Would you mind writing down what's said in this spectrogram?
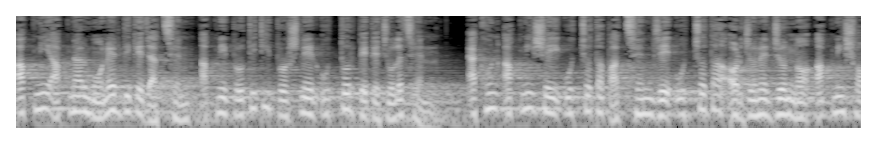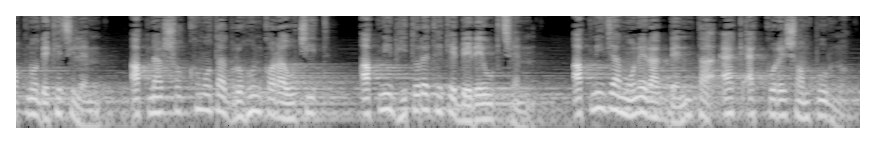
আপনি আপনার মনের দিকে যাচ্ছেন। আপনি প্রতিটি প্রশ্নের উত্তর পেতে চলেছেন। এখন আপনি সেই উচ্চতা পাচ্ছেন যে উচ্চতা অর্জনের জন্য আপনি স্বপ্ন দেখেছিলেন। আপনার সক্ষমতা গ্রহণ করা উচিত। আপনি ভিতরে থেকে বেড়ে উঠছেন। আপনি যা মনে রাখবেন তা এক এক করে সম্পূর্ণ।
